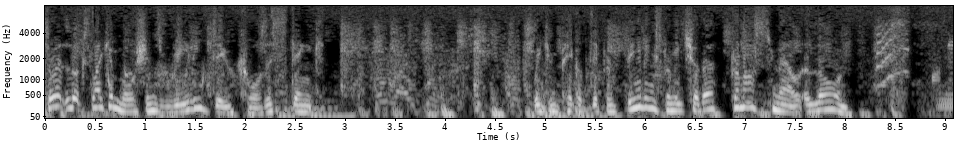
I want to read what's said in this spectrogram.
So it looks like emotions really do cause a stink. We can pick up different feelings from each other from our smell alone. Yet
